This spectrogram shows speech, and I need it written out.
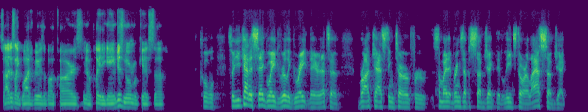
So I just like watch videos about cars. You know, play the game, just normal kid stuff. Cool. So you kind of segued really great there. That's a broadcasting term for somebody that brings up a subject that leads to our last subject.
